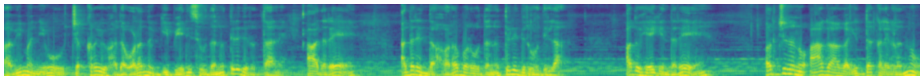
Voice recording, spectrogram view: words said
ಅಭಿಮನ್ಯುವು ಚಕ್ರವ್ಯೂಹದ ಒಳನುಗ್ಗಿ ಭೇದಿಸುವುದನ್ನು ತಿಳಿದಿರುತ್ತಾನೆ. ಆದರೆ ಅದರಿಂದ ಹೊರಬರುವುದನ್ನು ತಿಳಿದಿರುವುದಿಲ್ಲ. ಅದು ಹೇಗೆಂದರೆ ಅರ್ಜುನನು ಆಗಾಗ ಯುದ್ಧ ಕಲೆಗಳನ್ನು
